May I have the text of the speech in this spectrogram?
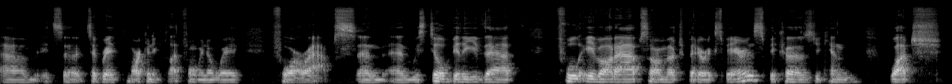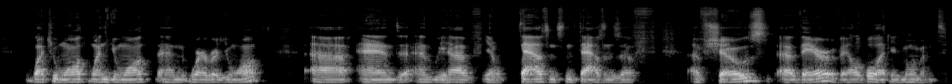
um, it's, a, it's a great marketing platform in a way for our apps. And, and we still believe that full AVOD apps are a much better experience because you can watch what you want, when you want, and wherever you want. Uh, and and we have you know thousands and thousands of of shows uh, there available at any moment.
